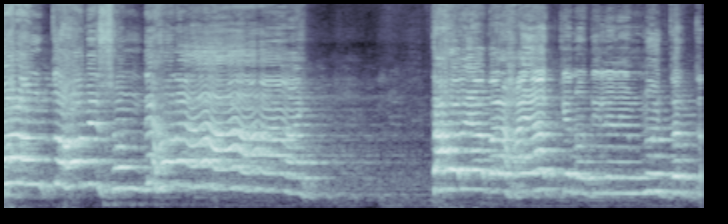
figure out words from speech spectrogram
মরণ তো হবে, সন্দেহ নাই। তাহলে আবার হায়াত কেন দিলেন এমনি তত্ত্ব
